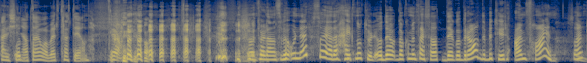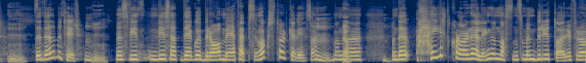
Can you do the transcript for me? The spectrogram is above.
erkjenner at jeg er over 30 igjen. Ja. Men for den som er under, så er det helt naturlig. Og det, da kan man tenke seg at det går bra, det betyr I'm fine. sant? Det er det det betyr. Mens vi, vi sier at det går bra med Pepsi Max, tolker vi. sant? Men, Ja. eh, men det er helt klar deling. Det er nesten som en bryter fra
